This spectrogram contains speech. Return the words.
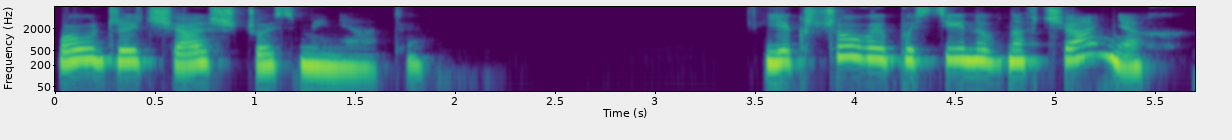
Отже, час щось міняти. Якщо ви постійно в навчаннях,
